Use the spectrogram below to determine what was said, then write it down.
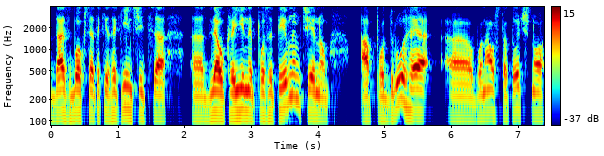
дасть Бог, все-таки закінчиться е, для України позитивним чином. А по-друге, е, вона остаточно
